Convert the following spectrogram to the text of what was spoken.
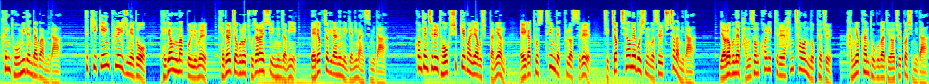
큰 도움이 된다고 합니다. 특히 게임 플레이 중에도 배경음악 볼륨을 개별적으로 조절할 수 있는 점이 매력적이라는 의견이 많습니다. 콘텐츠를 더욱 쉽게 관리하고 싶다면 엘가토 스트림 덱 플러스를 직접 체험해 보시는 것을 추천합니다. 여러분의 방송 퀄리티를 한 차원 높여줄 강력한 도구가 되어 줄 것입니다.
